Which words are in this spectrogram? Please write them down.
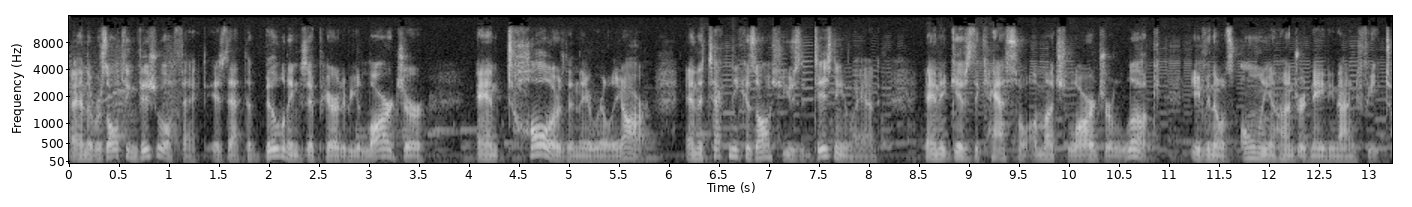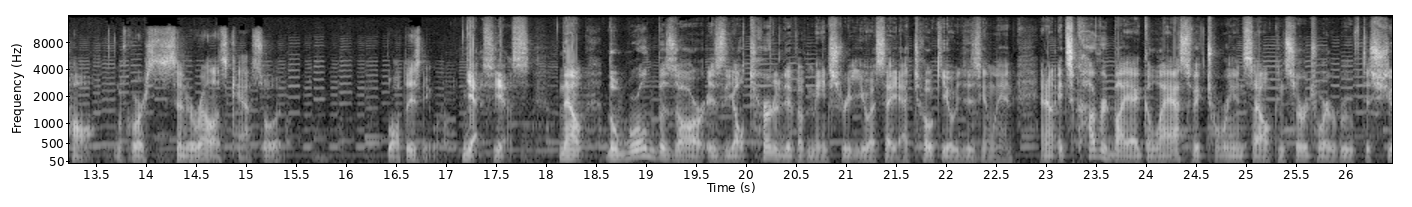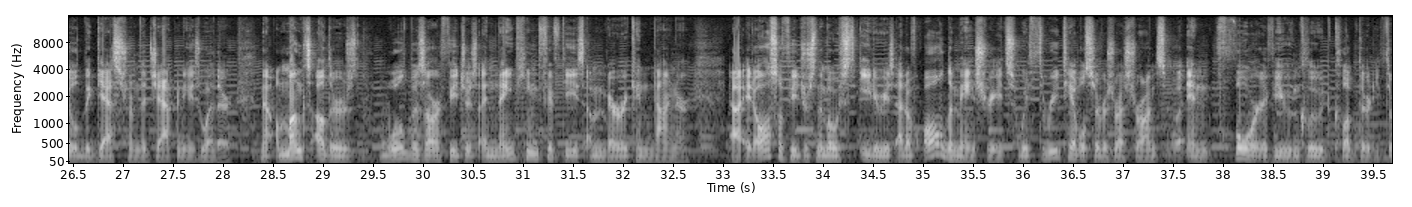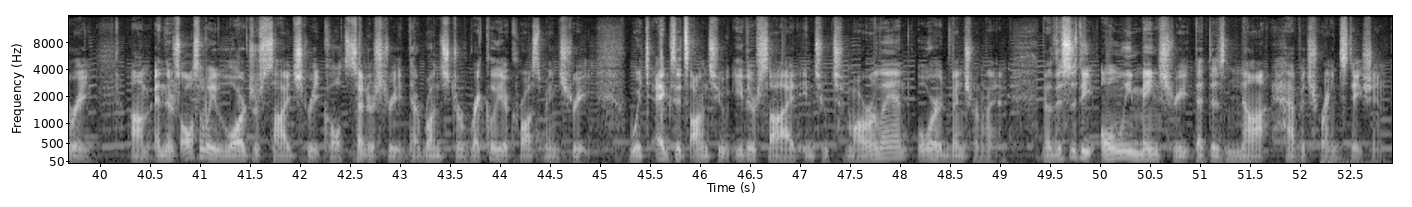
And the resulting visual effect is that the buildings appear to be larger and taller than they really are. And the technique is also used at Disneyland, and it gives the castle a much larger look, even though it's only 189 feet tall. Of course, Cinderella's castle at Walt Disney World. Yes, yes. Now, the World Bazaar is the alternative of Main Street USA at Tokyo Disneyland, and it's covered by a glass Victorian-style conservatory roof to shield the guests from the Japanese weather. Now, amongst others, World Bazaar features a 1950s American diner. Uh, it also features the most eateries out of all the main streets, with three table service restaurants and four if you include Club 33. Um, and there's also a larger side street called Center Street that runs directly across Main Street, which exits onto either side into Tomorrowland or Adventureland. Now, this is the only Main Street that does not have a train station.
